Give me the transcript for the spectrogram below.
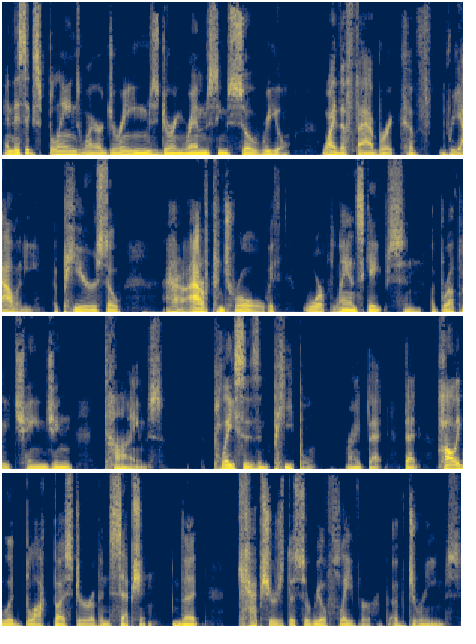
And this explains why our dreams during REM seem so real, why the fabric of reality appears so know, out of control with warped landscapes and abruptly changing times, places and people, right? That that Hollywood blockbuster of Inception that captures the surreal flavor of dreams.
